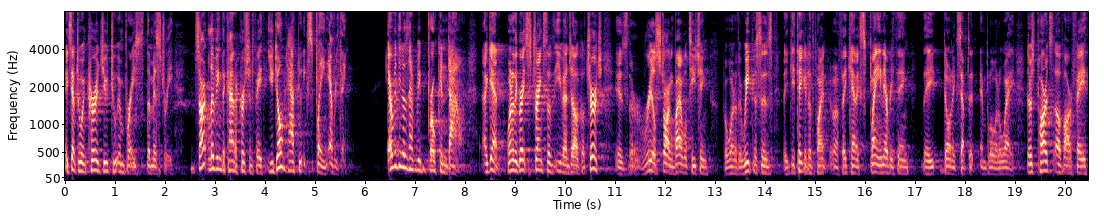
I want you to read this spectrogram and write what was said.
except to encourage you to embrace the mystery. Start living the kind of Christian faith. You don't have to explain everything, everything doesn't have to be broken down. Again, one of the great strengths of the evangelical church is their real strong Bible teaching, but one of their weaknesses, they take it to the point if they can't explain everything, they don't accept it and blow it away. There's parts of our faith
